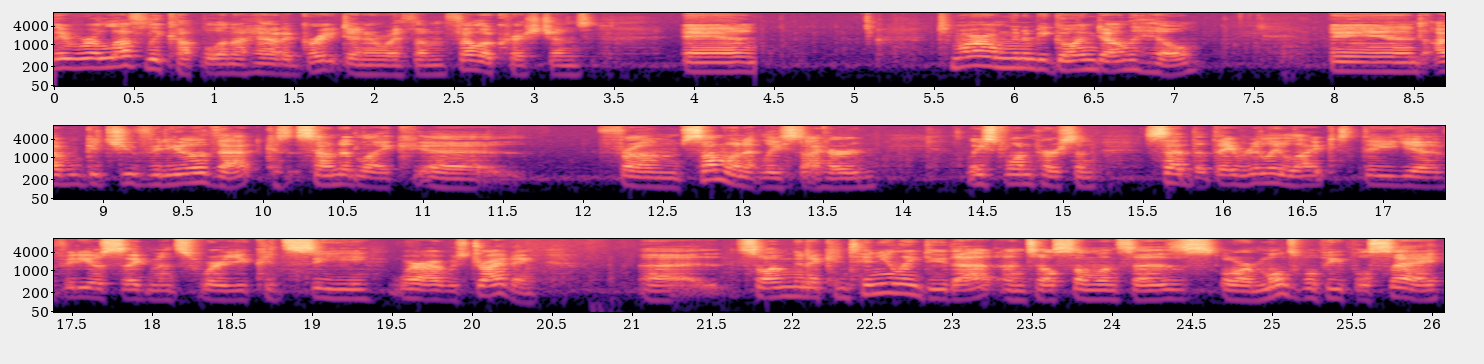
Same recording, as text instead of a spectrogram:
they were a lovely couple and I had a great dinner with them, fellow Christians. And tomorrow I'm going to be going down the hill and I will get you video of that because it sounded like, uh, from someone at least I heard, at least one person, said that they really liked the uh, video segments where you could see where I was driving. Uh, so I'm going to continually do that until someone says, or multiple people say,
